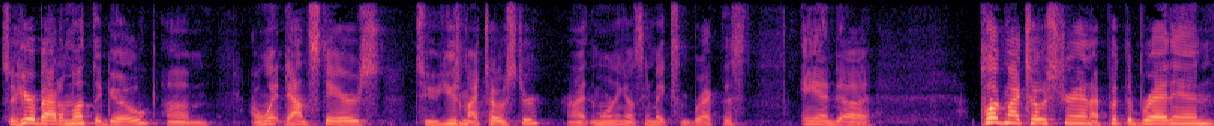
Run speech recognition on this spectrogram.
So, here about a month ago, um, I went downstairs to use my toaster, right, in the morning. I was going to make some breakfast. And uh, plug my toaster in, I put the bread in,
